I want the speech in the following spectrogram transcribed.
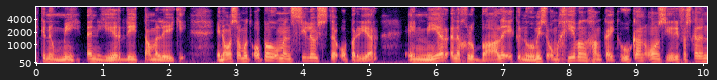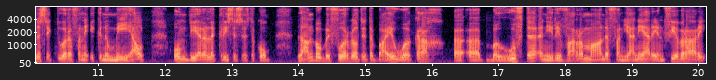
ekonomie in hierdie tammeletjie. En ons sal moet ophou om in silo's te opereer en meer in 'n globale ekonomiese omgewing gaan kyk. Hoe kan ons hierdie verskillende sektore van die ekonomie help om deur hulle krisisse te kom? Landbou byvoorbeeld het 'n baie hoë krag uh, uh, behoefte in hierdie warm maande van Januarie en Februarie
